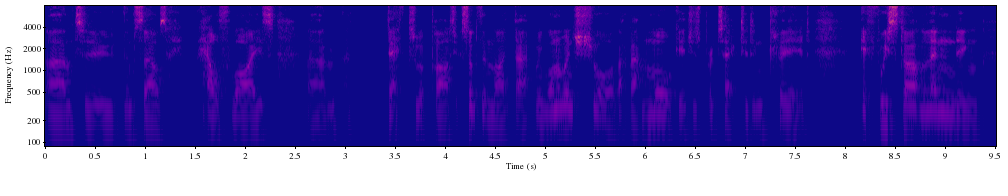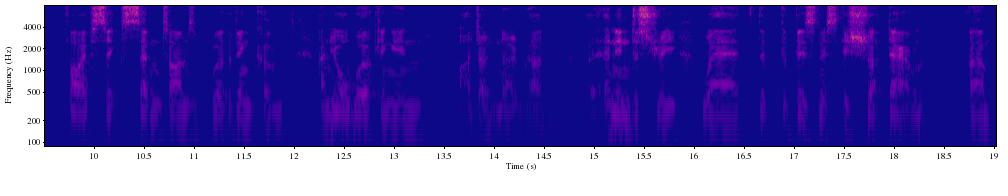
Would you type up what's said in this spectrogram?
um, to themselves, health-wise, um, a death to a party, something like that. We want to ensure that that mortgage is protected and cleared. If we start lending five, six, seven times worth of income, and you're working in, I don't know. Um, an industry where the, the business is shut down, um,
